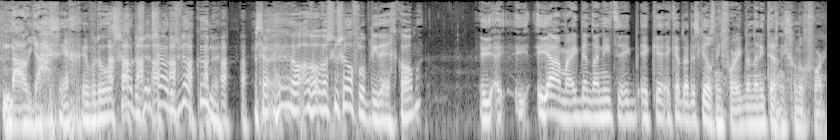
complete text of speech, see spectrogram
Nou ja, zeg. Ik bedoel, het, zou dus, het zou dus wel kunnen. Was u zelf op het idee gekomen? Ja, maar ik ben daar niet. Ik, ik, ik heb daar de skills niet voor. Ik ben daar niet technisch genoeg voor.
